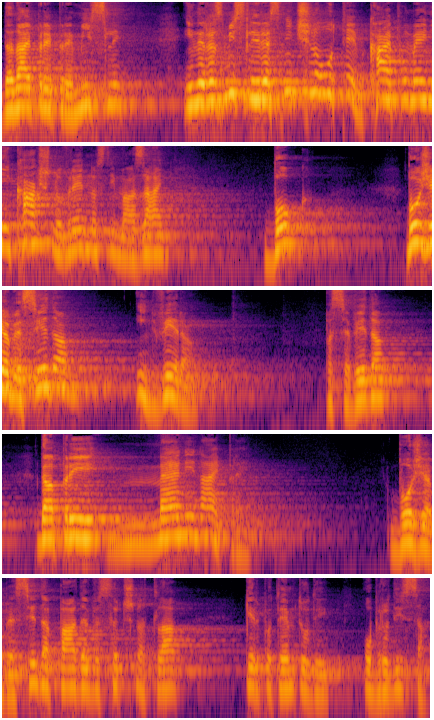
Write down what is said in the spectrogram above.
da najprej premisli in razmisli resnično o tem, kaj pomeni in kakšno vrednost ima zanj Bog Božja beseda in vera. Pa seveda, da pri meni najprej Božja beseda pade v srčna tla, kjer potem tudi obrodi sad.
